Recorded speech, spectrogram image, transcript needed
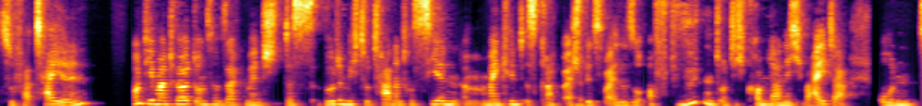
zu verteilen. Und jemand hört uns und sagt, Mensch, das würde mich total interessieren. Mein Kind ist gerade beispielsweise so oft wütend und ich komme da nicht weiter. Und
